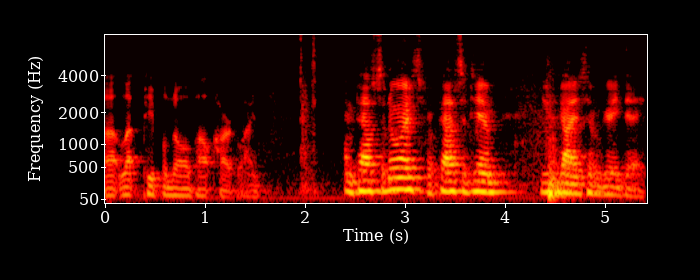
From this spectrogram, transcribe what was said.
Uh, let people know about Heartline. I'm Pastor Noyes for Pastor Tim. You guys have a great day.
